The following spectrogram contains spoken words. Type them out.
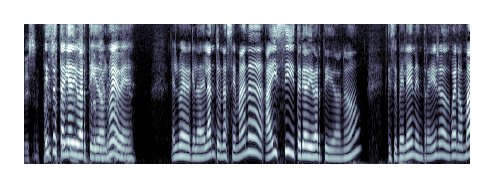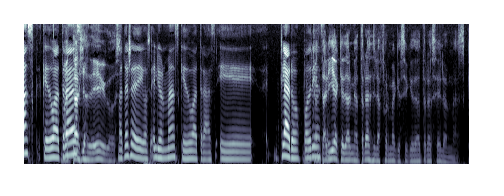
eso, estaría divertido, el 9 el 9, que lo adelante una semana, ahí sí estaría divertido, ¿no? Que se peleen entre ellos. Bueno, Musk quedó atrás. Batalla de egos. Batalla de egos. Elon Musk quedó atrás. Eh, claro, podría Me encantaría quedarme atrás de la forma que se quedó atrás Elon Musk.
